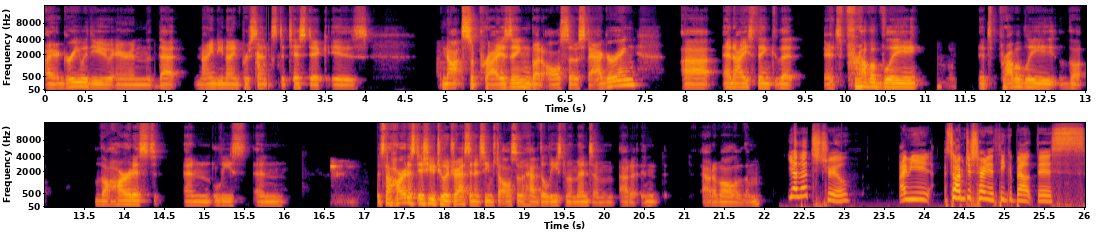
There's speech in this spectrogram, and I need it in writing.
I agree with you aaron that that 99% statistic is not surprising but also staggering. Uh, and i think that it's probably it's probably the the hardest and least and it's the hardest issue to address and it seems to also have the least momentum out of in, out of all of them yeah, that's true. I mean, so I'm just trying to think about this.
